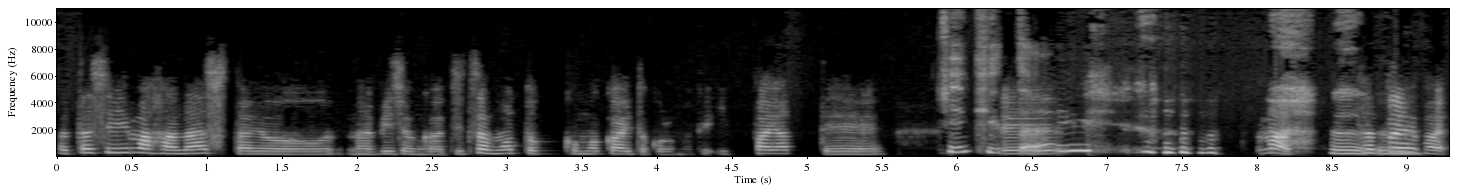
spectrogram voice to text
私今話したようなビジョンが実はもっと細かいところまでいっぱいあって、聞きたい。まあ、うんうん例えば、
